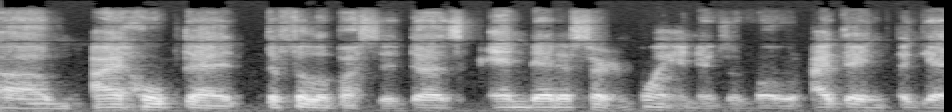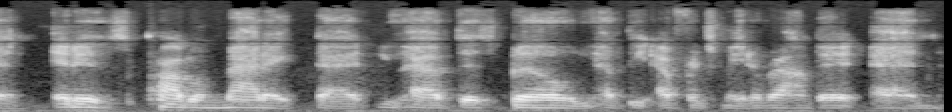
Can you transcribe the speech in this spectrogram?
Um, I hope that the filibuster does end at a certain point and there's a vote. I think, again, it is problematic that you have this bill, you have the efforts made around it, and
